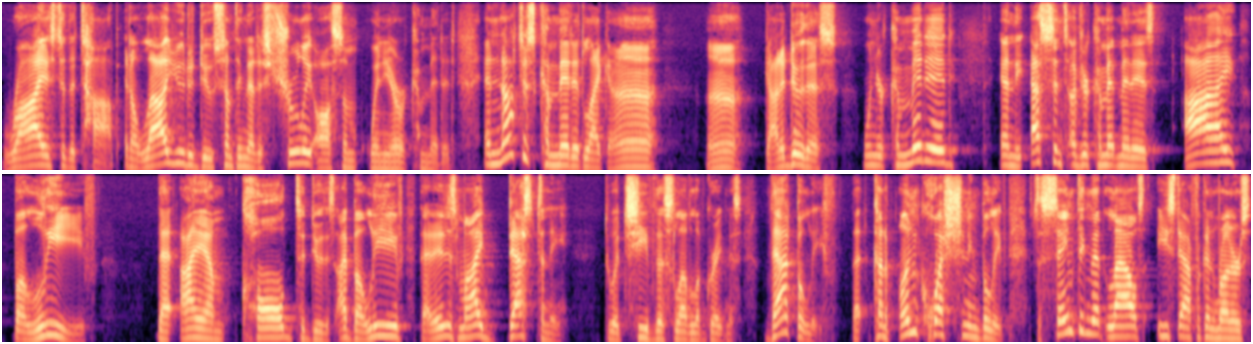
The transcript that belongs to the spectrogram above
rise to the top and allow you to do something that is truly awesome when you're committed. And not just committed like, uh, uh, got to do this. When you're committed and the essence of your commitment is, I believe that I am called to do this. I believe that it is my destiny to achieve this level of greatness. That belief, that kind of unquestioning belief, it's the same thing that allows East African runners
